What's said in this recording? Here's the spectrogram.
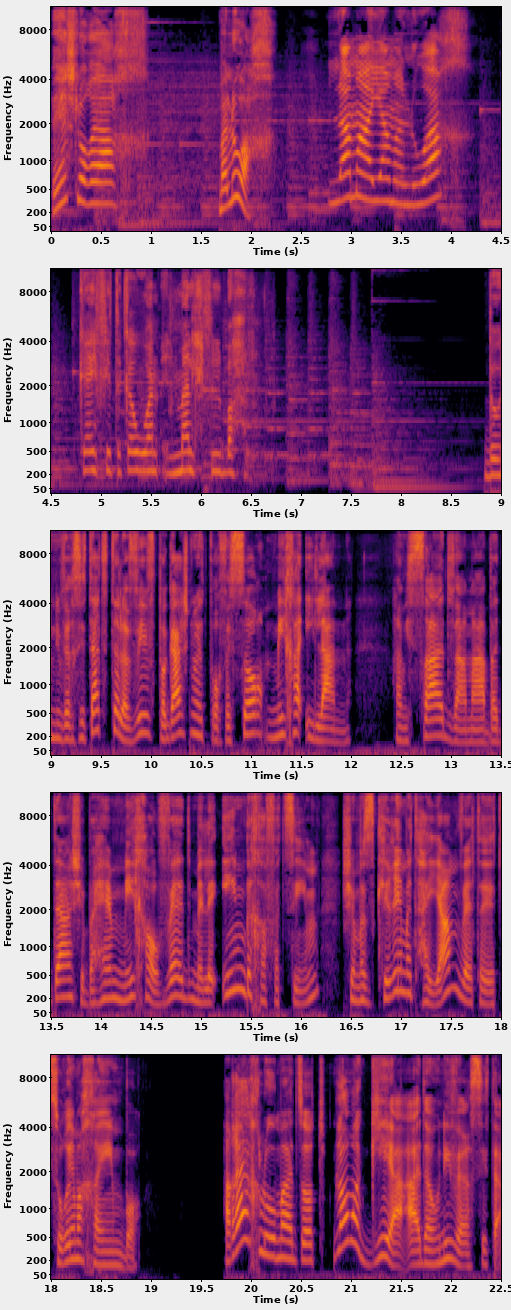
ויש לו ריח מלוח. למה היה מלוח? كيف يتكون الملح في البحر באוניברסיטת תל אביב פגשנו את פרופסור מיכה אילן. המשרד והמעבדה שבהם מיכה עובד מלאים בחפצים שמזכירים את הים ואת היצורים החיים בו. הריח, לעומת זאת, לא מגיע עד האוניברסיטה.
